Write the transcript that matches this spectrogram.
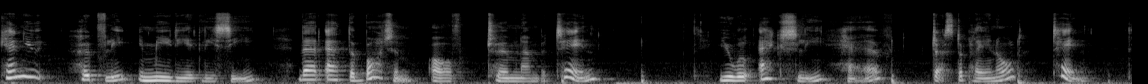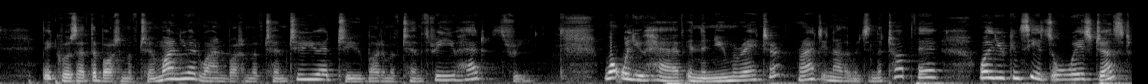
Can you hopefully immediately see that at the bottom of term number 10, you will actually have just a plain old 10 because at the bottom of term 1 you had 1, bottom of term 2 you had 2, bottom of term 3 you had 3. What will you have in the numerator, right? In other words, in the top there? Well, you can see it's always just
